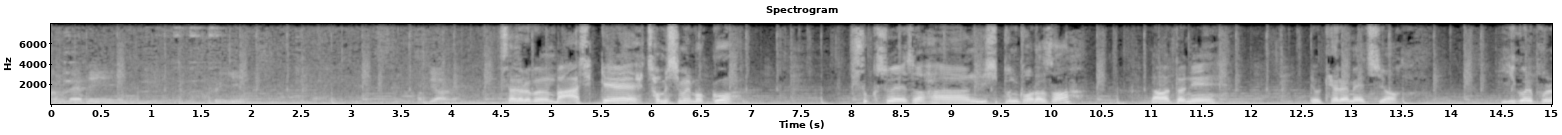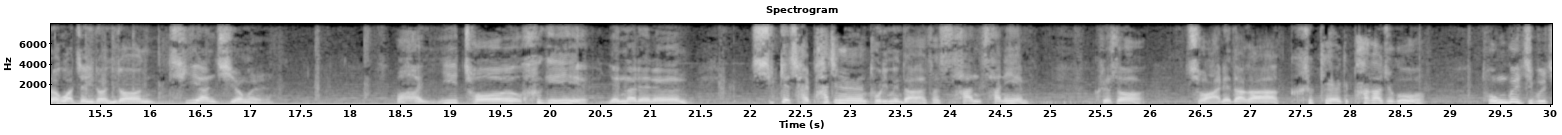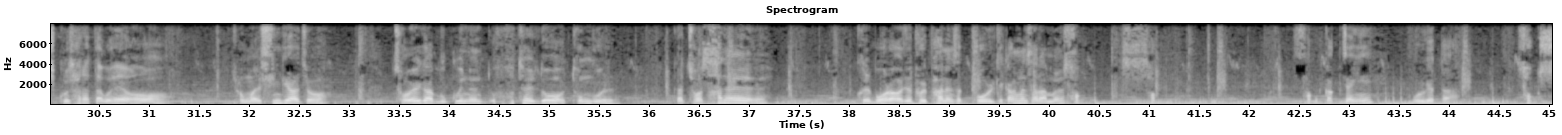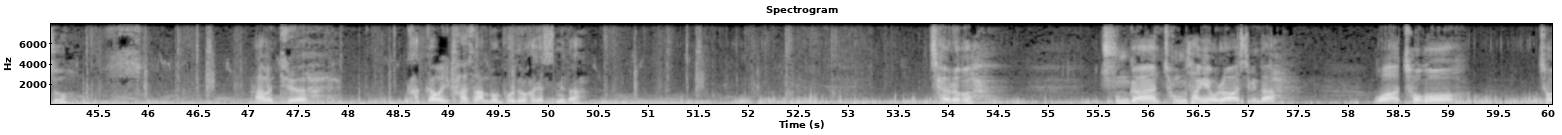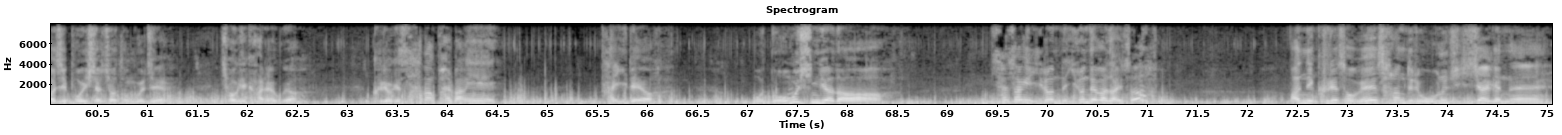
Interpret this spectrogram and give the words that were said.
I'm ready. Free. 아, 미안해. 자 여러분 맛있게 점심을 먹고 숙소에서 한 20분 걸어서 나왔더니 요 게레메 지역 이걸 보려고 왔죠 이런 이런 특이한 지형을 와 이 저 흙이 옛날에는 쉽게 잘 파지는 돌입니다 저 산 산이 그래서 저 안에다가 그렇게 이렇게 파가지고 동굴집을 짓고 살았다고 해요 정말 신기하죠 저희가 묵고 있는 호텔도 동굴. 그러니까 저 산을 그걸 뭐라고 하죠? 돌 파는 사- 돌 이렇게 깎는 사람을 석 석 석각쟁이 모르겠다. 석수? 아무튼 가까이 가서 한번 보도록 하겠습니다. 자 여러분 중간 정상에 올라왔습니다. 와 저거 저 집 보이시죠? 저 동굴집 저기 가려고요. 그리고 여기 사방팔방이 다 이래요. 오, 너무 신기하다. 세상에 이런, 데- 이런 데가 다 있어? 아니, 그래서 왜 사람들이 오는지 이제 알겠네.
